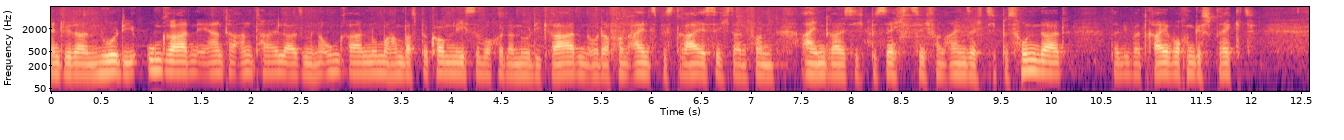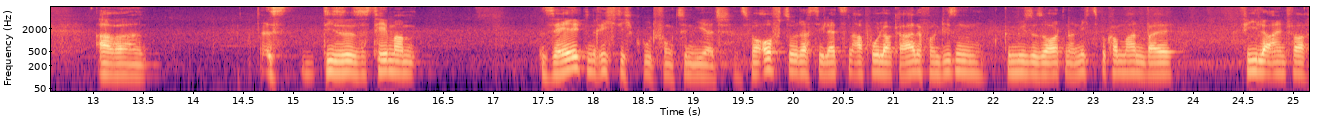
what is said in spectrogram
Entweder nur die ungeraden Ernteanteile, also mit einer ungeraden Nummer haben wir es bekommen, nächste Woche dann nur die geraden oder von 1 bis 30, dann von 31 bis 60, von 61 bis 100, dann über drei Wochen gestreckt. Aber es, dieses System haben selten richtig gut funktioniert. Es war oft so, dass die letzten Abholer gerade von diesen Gemüsesorten dann nichts bekommen haben, weil viele einfach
